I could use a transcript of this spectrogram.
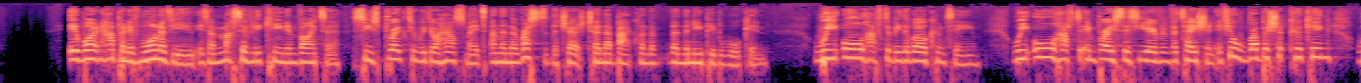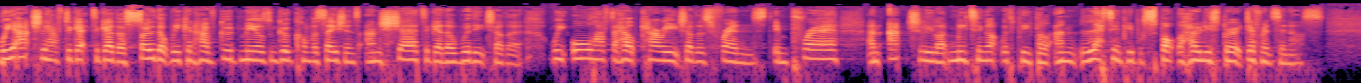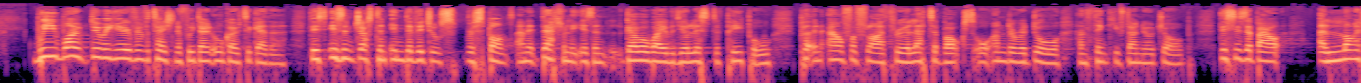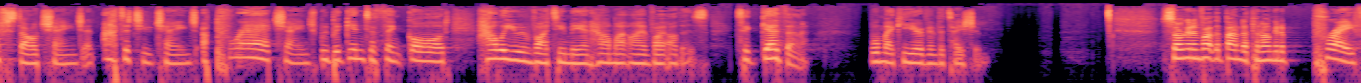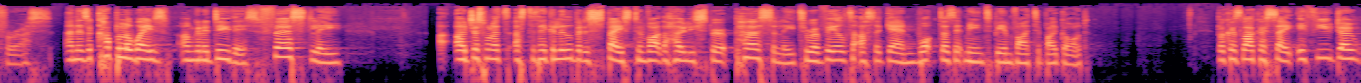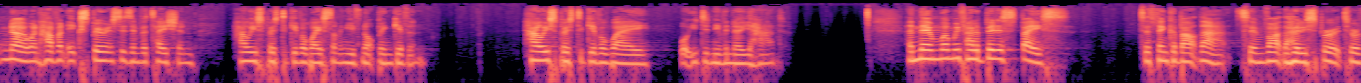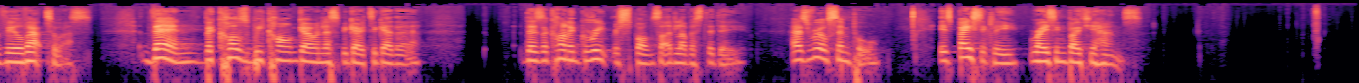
It won't happen if one of you is a massively keen inviter, sees breakthrough with your housemates, and then the rest of the church turn their back when the, when the new people walk in. We all have to be the welcome team. We all have to embrace this year of invitation. If you're rubbish at cooking, we actually have to get together so that we can have good meals and good conversations and share together with each other. We all have to help carry each other's friends in prayer and actually like meeting up with people and letting people spot the Holy Spirit difference in us. We won't do a year of invitation if we don't all go together. This isn't just an individual response, and it definitely isn't go away with your list of people, put an alpha flyer through a letterbox or under a door, and think you've done your job. This is about a lifestyle change, an attitude change, a prayer change. We begin to think, God, how are you inviting me, and how might I invite others? Together, we'll make a year of invitation. So I'm going to invite the band up and I'm going to pray for us. And there's a couple of ways I'm going to do this. Firstly, I just want us to take a little bit of space to invite the Holy Spirit personally to reveal to us again what does it mean to be invited by God. Because, like I say, if you don't know and haven't experienced His invitation, how are you supposed to give away something you've not been given? How are you supposed to give away what you didn't even know you had? And then, when we've had a bit of space to think about that, to invite the Holy Spirit to reveal that to us, then, because we can't go unless we go together, there's a kind of group response that I'd love us to do. And it's real simple. It's basically raising both your hands.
